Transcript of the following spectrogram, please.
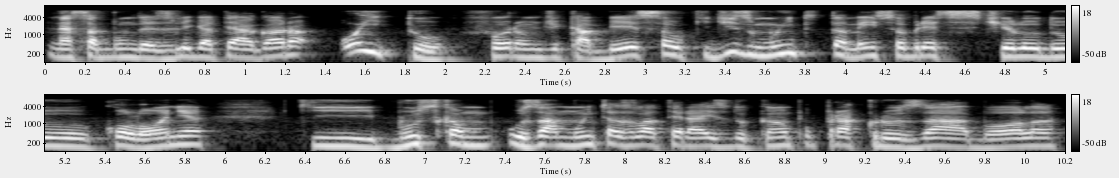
nessa Bundesliga até agora, oito foram de cabeça, o que diz muito também sobre esse estilo do Colônia, que busca usar muito as laterais do campo para cruzar a bola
